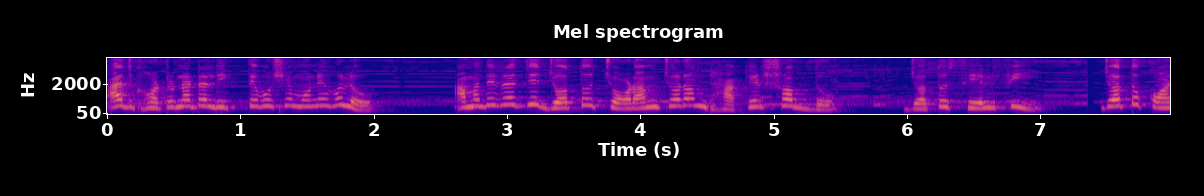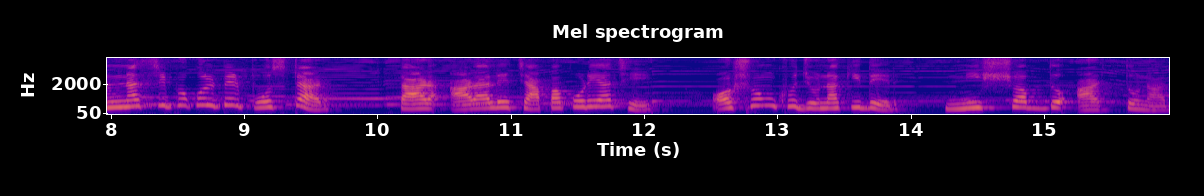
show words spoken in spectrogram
আজ ঘটনাটা লিখতে বসে মনে হলো, আমাদের রাজ্যে যত চড়াম চড়াম ঢাকের শব্দ, যত সেলফি, যত কন্যাশ্রী প্রকল্পের পোস্টার, তার আড়ালে চাপা পড়ে আছে অসংখ্য জোনাকিদের নিঃশব্দ আর্তনাদ।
